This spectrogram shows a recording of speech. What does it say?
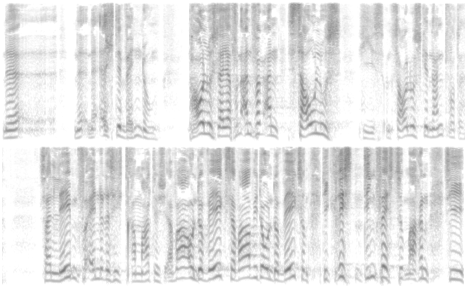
eine, eine, eine echte Wendung. Paulus, der ja von Anfang an Saulus hieß und Saulus genannt wurde. Sein Leben veränderte sich dramatisch. Er war unterwegs, er war wieder unterwegs, um die Christen dingfest zu machen, sie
